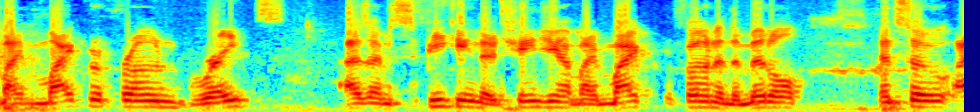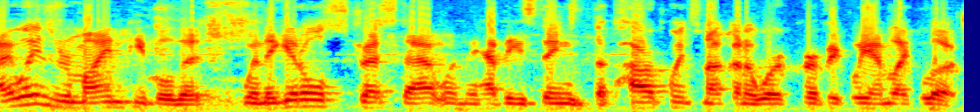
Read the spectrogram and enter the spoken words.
My microphone breaks as I'm speaking. They're changing out my microphone in the middle. And so I always remind people that when they get all stressed out, when they have these things, the PowerPoint's not going to work perfectly. I'm like, look,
